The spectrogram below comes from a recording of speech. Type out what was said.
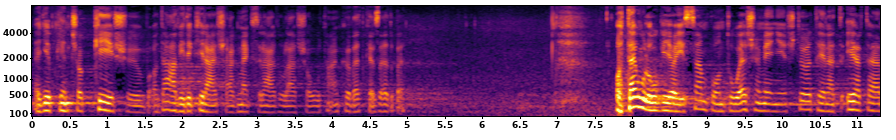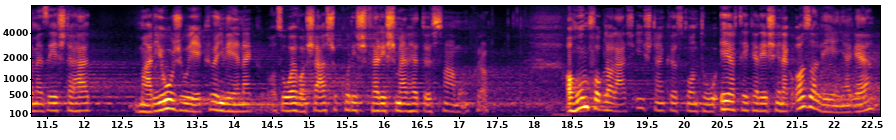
egyébként csak később, a Dávidi királyság megszilárdulása után következett be. A teológiai szempontú esemény és történet értelmezés tehát már Józsué könyvének az olvasásakor is felismerhető számunkra. A honfoglalás Isten központú értékelésének az a lényege,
